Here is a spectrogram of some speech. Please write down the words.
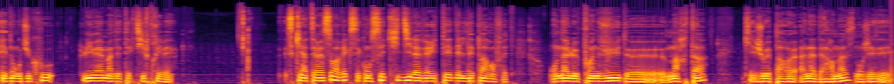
et donc du coup, lui-même un détective privé. Ce qui est intéressant avec, c'est qu'on sait qui dit la vérité dès le départ en fait. On a le point de vue de Martha, qui est jouée par euh, Anna de Armas, dont j'ai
